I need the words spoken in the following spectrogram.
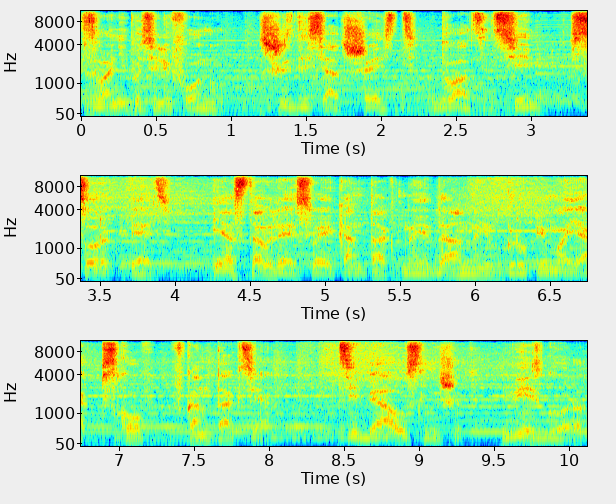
Звони по телефону 66 27 45 и оставляй свои контактные данные в группе «Маяк Псков» ВКонтакте. Тебя услышит весь город.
